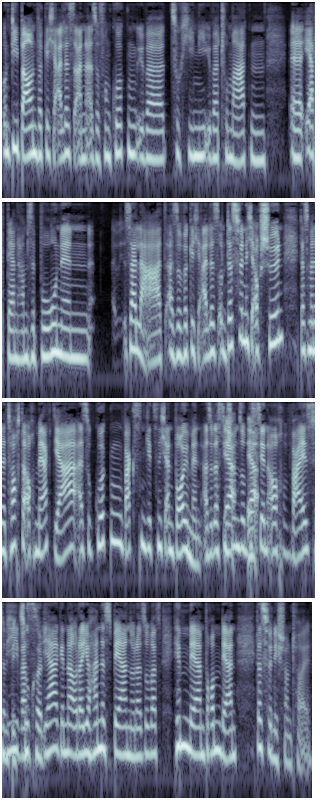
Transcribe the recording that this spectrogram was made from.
Und die bauen wirklich alles an, also von Gurken über Zucchini, über Tomaten, äh, Erdbeeren haben sie, Bohnen, Salat, also wirklich alles. Und das finde ich auch schön, dass meine Tochter auch merkt, ja, also Gurken wachsen jetzt nicht an Bäumen. Also dass sie Ja, schon so ein ja. bisschen auch weiß, So wie was, hat. ja genau, oder Johannisbeeren oder sowas, Himbeeren, Brombeeren. Das finde ich schon toll.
